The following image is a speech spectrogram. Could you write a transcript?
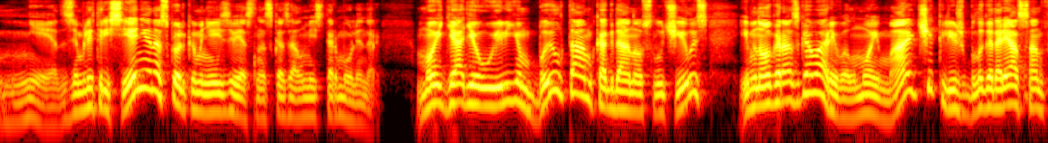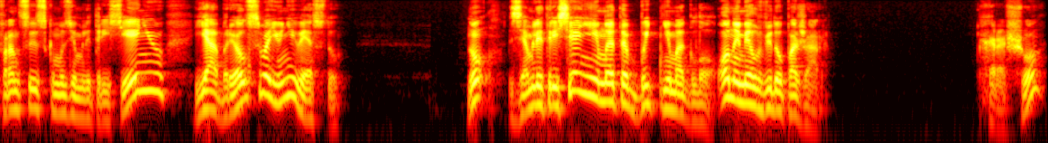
«Нет, землетрясение, насколько мне известно», — сказал мистер Мулинер. Мой дядя Уильям был там, когда оно случилось, и много разговаривал. Мой мальчик, лишь благодаря Сан-Францискому землетрясению, я обрел свою невесту. Ну, землетрясением это быть не могло. Он имел в виду пожар. Хорошо.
